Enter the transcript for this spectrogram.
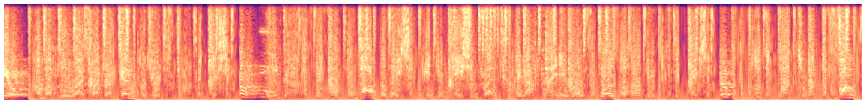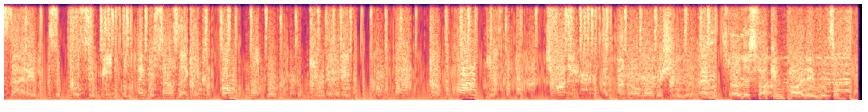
you? Ew, I'm a blue-eyed white dragon, well you're just competition uh, Population in your nation, but I got nine year olds that was a. Oop, what the fuck, what the fuck is that even supposed to mean? The language sounds like it come from a mumble community. Johnny, I all over the sugar and let's throw this fucking party with some.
